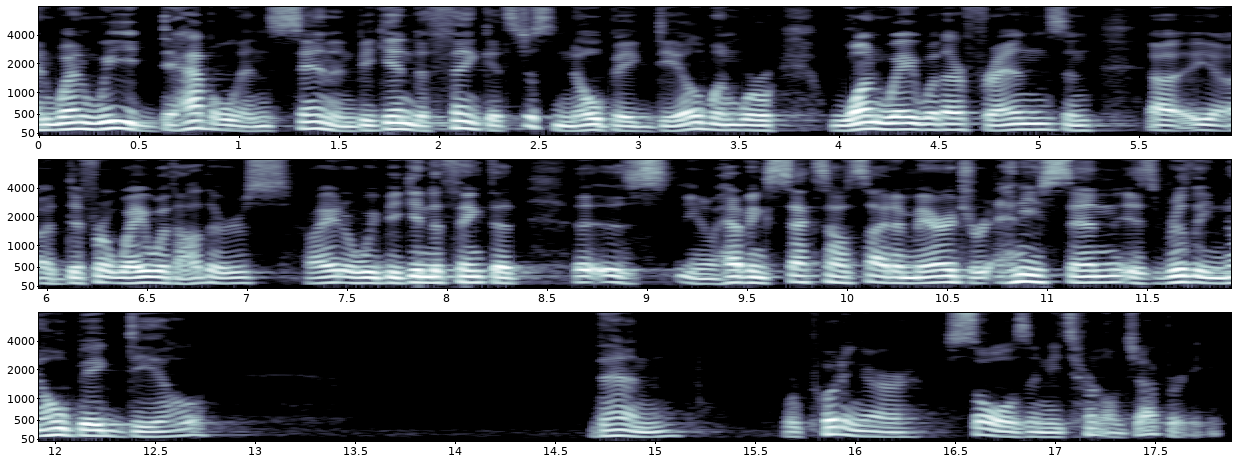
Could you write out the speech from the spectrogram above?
And when we dabble in sin and begin to think it's just no big deal, when we're one way with our friends and uh, you know, a different way with others, right? Or we begin to think that uh, you know, having sex outside of marriage or any sin is really no big deal, then we're putting our souls in eternal jeopardy.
